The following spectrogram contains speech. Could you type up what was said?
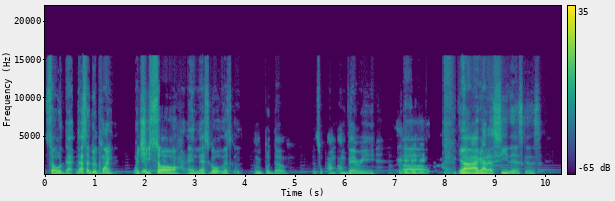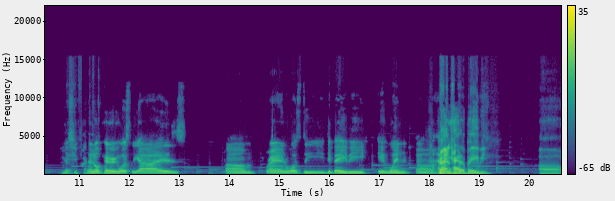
So that that's a good point. When she saw, and let's go, let's go. Let me put the. It's, I'm I'm very. Uh, yeah, I gotta see this because. Let me Yeah. see if I can. I know Perrin was the eyes. Um, Rand was the the baby. Egwene uh, had- Rand had a baby. Uh,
